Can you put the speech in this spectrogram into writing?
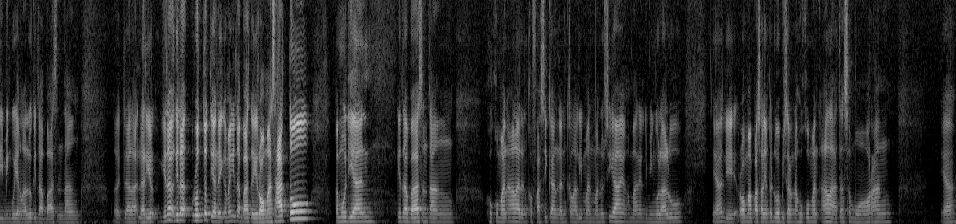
di minggu yang lalu kita bahas tentang eh, dari kita kita runtut ya dari kemarin kita bahas dari Roma 1 kemudian kita bahas tentang hukuman Allah dan kefasikan dan kelaliman manusia yang kemarin di minggu lalu Ya, di Roma pasal yang kedua bisa tentang hukuman Allah atas semua orang. Ya.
